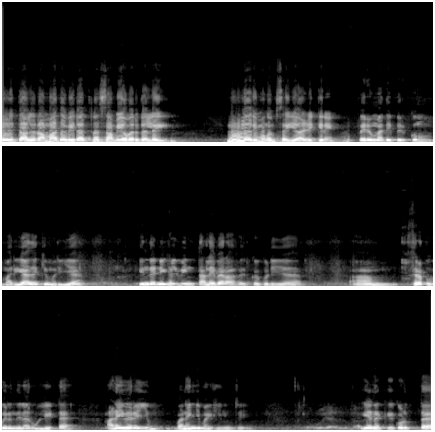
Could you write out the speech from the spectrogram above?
எழுத்தாளர் ரமாதவி ரத்னசாமி அவர்களை நூல் அறிமுகம் செய்ய அழைக்கிறேன். பெரும் மதிப்பிற்கும் மரியாதைக்கும் உரிய இந்த நிகழ்வின் தலைவராக இருக்கக்கூடிய சிறப்பு விருந்தினர் உள்ளிட்ட அனைவரையும் வணங்கி மகிழ்கின்றேன். எனக்கு கொடுத்த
